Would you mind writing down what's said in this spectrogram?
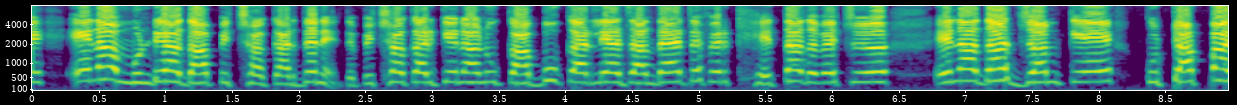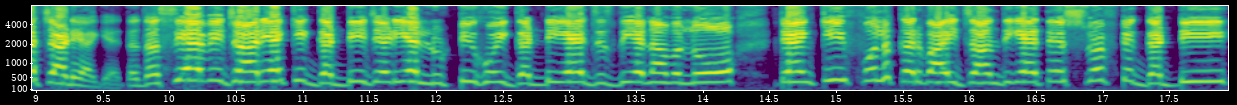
ਇਹਨਾਂ ਮੁੰਡਿਆਂ ਦਾ ਪਿੱਛਾ ਕਰਦੇ ਨੇ ਤੇ ਪਿੱਛਾ ਕਰਕੇ ਇਹਨਾਂ ਨੂੰ ਕਾਬੂ ਕਰ ਲਿਆ ਜਾਂਦਾ ਹੈ ਤੇ ਫਿਰ ਖੇਤਾਂ ਦੇ ਵਿੱਚ ਇਹਨਾਂ ਦਾ ਜੰਮ ਕੇ ਕੁਟਾਪਾ ਚਾੜਿਆ ਗਿਆ ਤਾਂ ਦੱਸਿਆ ਵੀ ਜਾ ਰਿਹਾ ਕਿ ਗੱਡੀ ਜਿਹੜੀ ਹੈ ਲੁੱਟੀ ਹੋਈ ਗੱਡੀ ਹੈ ਜਿਸ ਦੀ ਇਹਨਾਂ ਵੱਲੋਂ ਟੈਂਕੀ ਫੁੱਲ ਕਰਵਾਈ ਜਾਂਦੀ ਹੈ ਤੇ ਸਵਿਫਟ ਗੱਡੀ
